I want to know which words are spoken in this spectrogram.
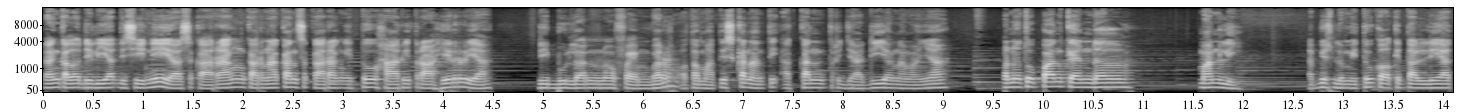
Dan kalau dilihat di sini ya sekarang karena kan sekarang itu hari terakhir ya di bulan November otomatis kan nanti akan terjadi yang namanya penutupan candle monthly. Tapi sebelum itu kalau kita lihat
